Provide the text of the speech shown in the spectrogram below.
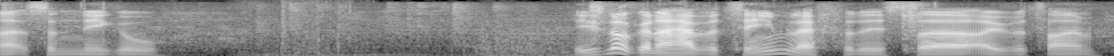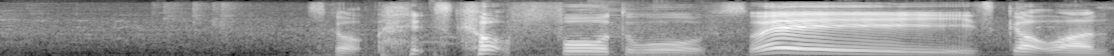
That's a niggle. He's not going to have a team left for this uh, overtime. It's got it's got four dwarves. Hey, he's got one.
